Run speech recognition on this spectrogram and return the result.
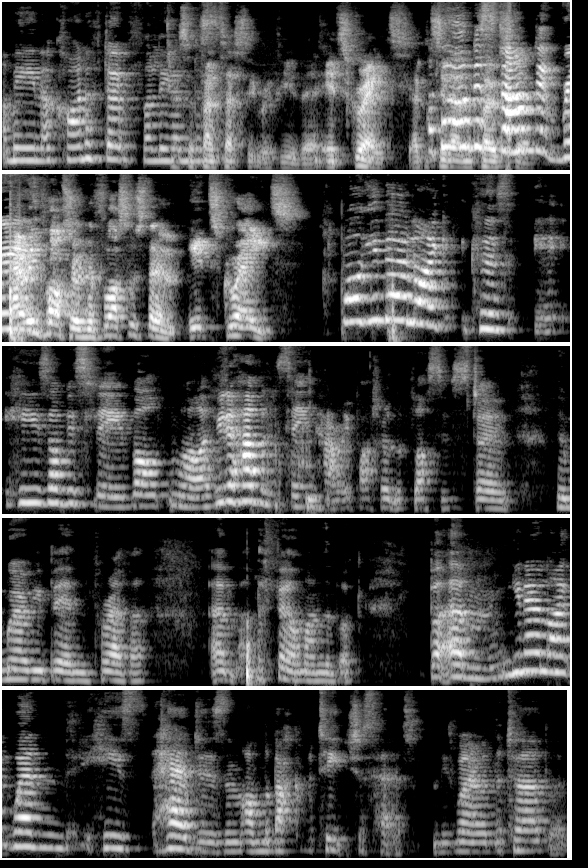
I mean, I kind of don't fully It's a fantastic review there. It's great. I I don't that on the understand it really. Harry Potter and the Philosopher's Stone. It's great. Well, you know, like because he's obviously Vol- well. If you haven't seen Harry Potter and the Philosopher's Stone, then where have you been forever? Um, the film and the book. But um, you know, like when his head is on the back of a teacher's head and he's wearing the turban.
